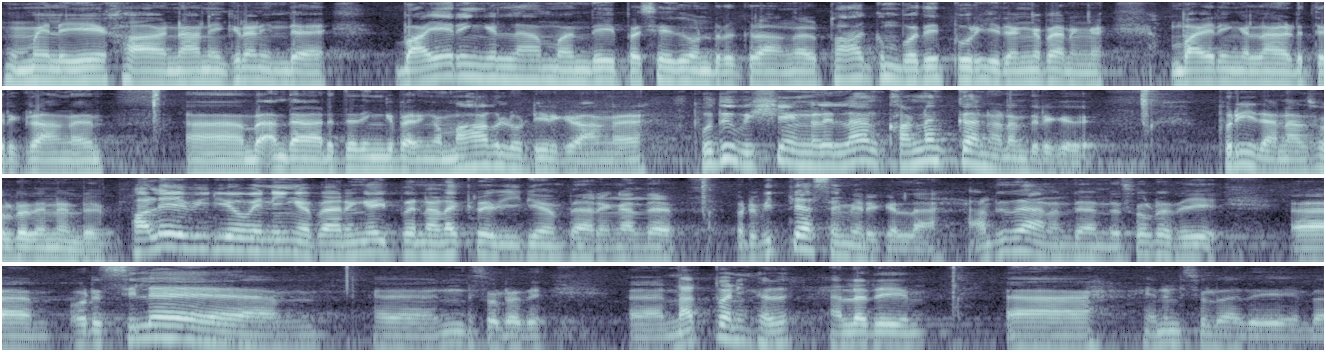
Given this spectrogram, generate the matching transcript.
உண்மையிலேயே ஹா- நான் நினைக்கிறேன் இந்த வயரிங் எல்லாம் வந்து இப்போ செய்து கொண்டிருக்கிறாங்க. பார்க்கும்போதே புரியுது எங்கே பாருங்க. வயரிங் எல்லாம் எடுத்திருக்கிறாங்க. அந்த அடுத்தது இங்கே பாருங்கள் மாவில் ஒட்டியிருக்கிறாங்க. புது விஷயங்கள் எல்லாம் கணக்காக நடந்திருக்குது. புரியுதா நான் சொல்கிறது என்னென்று பழைய வீடியோவை நீங்கள் பாருங்கள் இப்போ நடக்கிற வீடியோ பாருங்கள் அந்த ஒரு வித்தியாசம் இருக்குல்ல. அதுதான் அந்த அந்த சொல்கிறது ஒரு சில என்ன சொல்கிறது நற்பணிகள் அல்லது என்னென்னு சொல்வது சொல்கிறது இந்த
